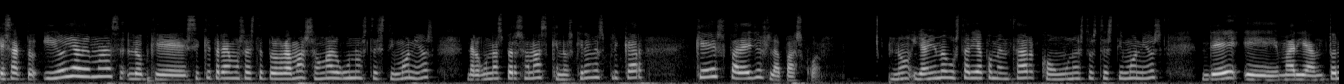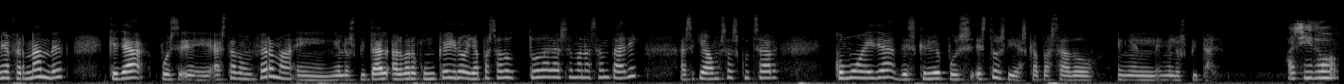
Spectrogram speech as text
Exacto, y hoy además lo que sí que traemos a este programa son algunos testimonios de algunas personas que nos quieren explicar qué es para ellos la Pascua. Y a mí me gustaría comenzar con uno de estos testimonios de eh, María Antonia Fernández, que ya pues eh, ha estado enferma en el hospital Álvaro Cunqueiro y ha pasado toda la Semana Santa allí, así que vamos a escuchar cómo ella describe pues estos días que ha pasado en el, en el hospital. Ha sido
